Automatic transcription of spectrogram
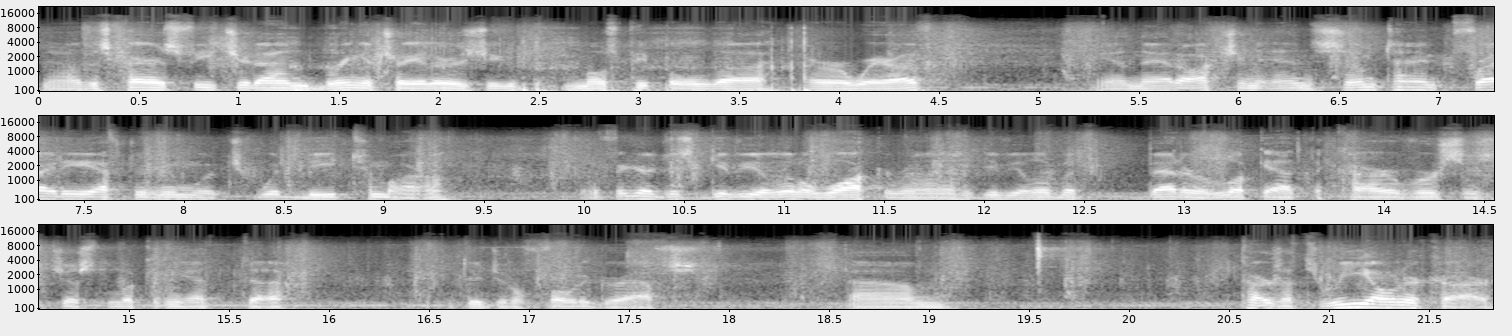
Now, this car is featured on Bring a Trailer, as you most people uh, are aware of. And that auction ends sometime Friday afternoon, which would be tomorrow. I figure I'd just give you a little walk around and give you a little bit better look at the car versus just looking at uh, digital photographs. Um, car's a three-owner car,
